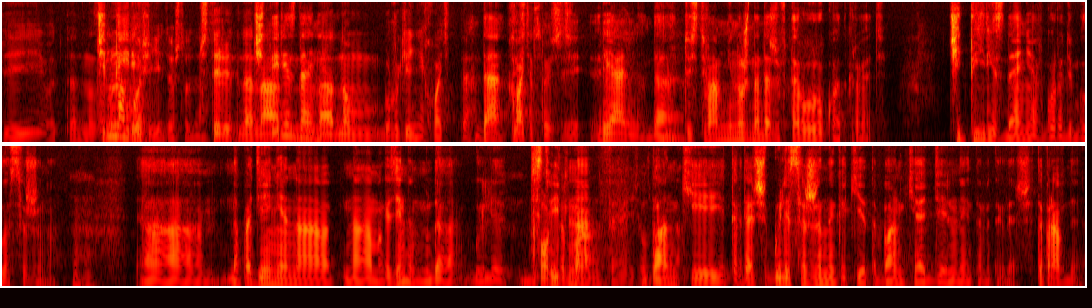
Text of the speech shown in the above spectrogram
И вот, да, на, четыре. на площади то, что да. Четыре, да, четыре на, здания. На одном руке не хватит, да. Да, хватит, то есть, то есть. Реально, да. да. То есть вам не нужно даже вторую руку открывать. Четыре здания в городе было сожжено. Угу. А, нападения на, на магазины, ну да, были действительно банк, видел, банки да. и так дальше. Были сожжены какие-то банки отдельные там и так дальше. Это правда.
